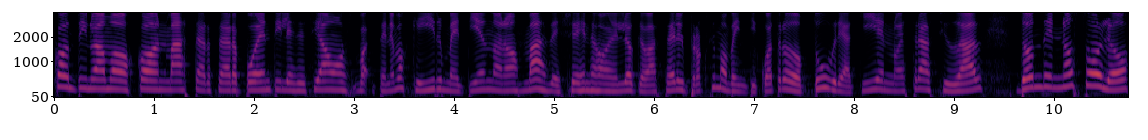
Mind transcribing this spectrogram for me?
Continuamos con más tercer puente y les decíamos, tenemos que ir metiéndonos más de lleno en lo que va a ser el próximo 24 de octubre aquí en nuestra ciudad, donde no solo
